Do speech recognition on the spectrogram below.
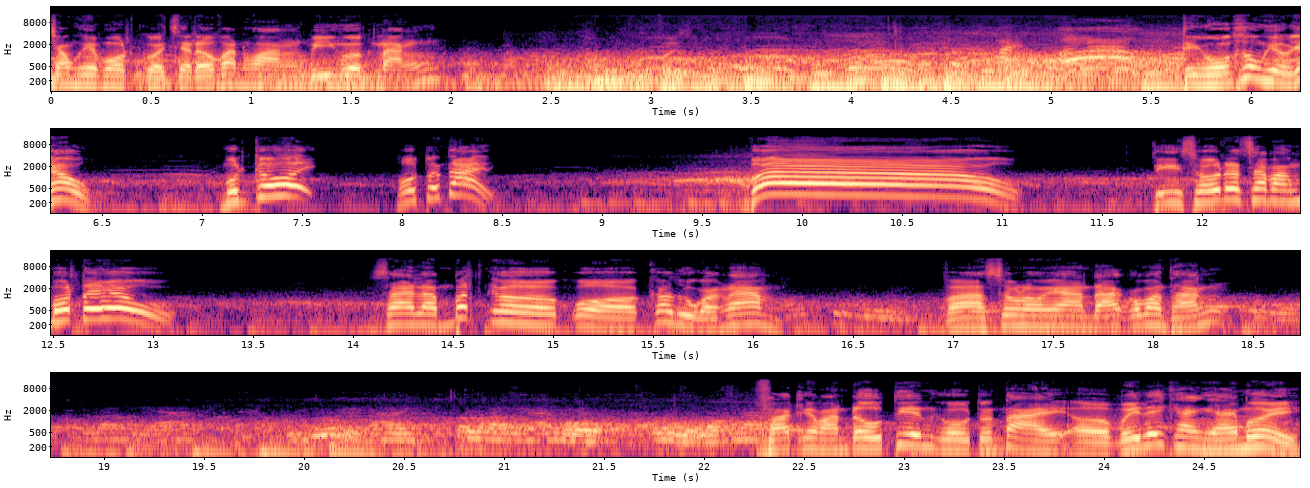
Trong hiệp một của trận đấu Văn Hoàng bị ngược nắng. Tình huống không hiểu nhau. Một cơ hội, Hồ Tuấn Tài. Vào! Tỷ số được sang bằng một đều. Sai lầm bất ngờ của cao thủ Quảng Nam và Sông Long An đã có bàn thắng Pha cái bàn đầu tiên của Tuấn Tài ở V-League 2020.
